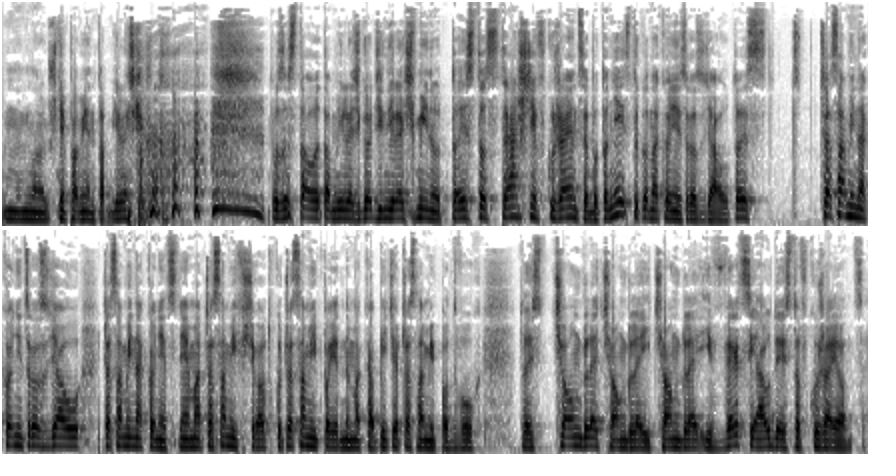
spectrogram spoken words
no już nie pamiętam, ileś pozostało tam ileś godzin, ileś minut. To jest to strasznie wkurzające, bo to nie jest tylko na koniec rozdziału, to jest czasami na koniec rozdziału, czasami na koniec nie ma, czasami w środku, czasami po jednym akapicie, czasami po dwóch. To jest ciągle, ciągle i ciągle i w wersji audio jest to wkurzające.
